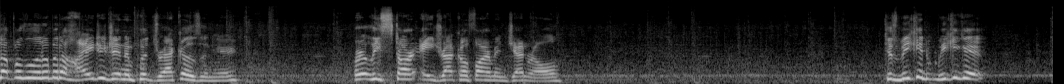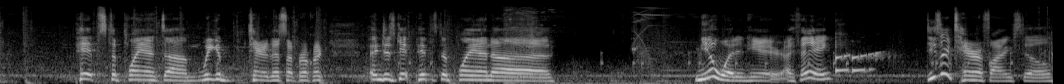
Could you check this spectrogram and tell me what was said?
It up with a little bit of hydrogen and put Dreckos in here. Or at least start a Drecko farm in general. Because we could we could get pips to plant um we could tear this up real quick and just get pips to plant uh mealwood in here, I think. These are terrifying still.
